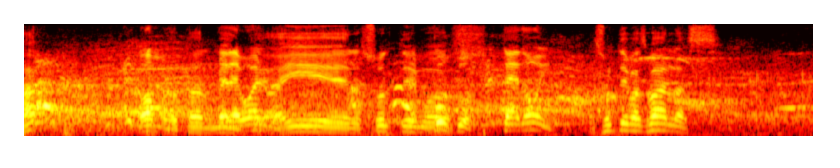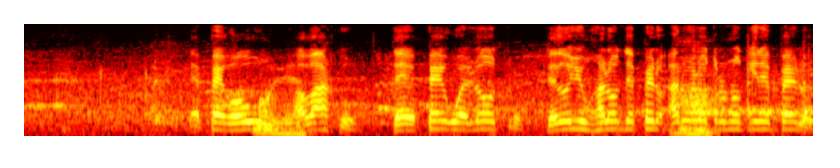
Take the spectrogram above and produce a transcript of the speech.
Ajá, Vamos, me totalmente. devuelve. Ahí los últimos, Empujo, te doy, las últimas balas. Te pego uno, abajo, te pego el otro, te doy un jalón de pelo. Ah, no, el otro no tiene pelo.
